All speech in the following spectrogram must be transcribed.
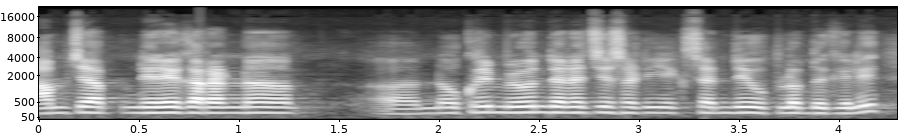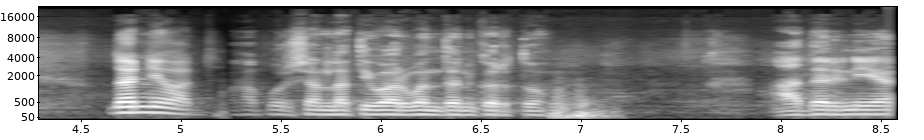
आमच्या निरेकरांना नोकरी मिळवून देण्याच्यासाठी एक संधी उपलब्ध केली. धन्यवाद. महापुरुषांना तिवार वंदन करतो. आदरणीय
